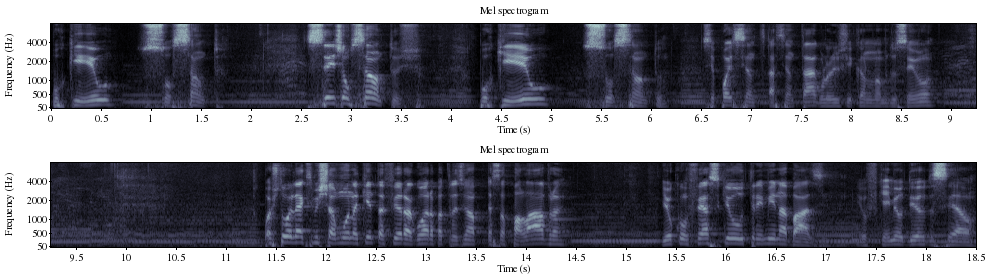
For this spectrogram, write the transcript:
porque eu sou santo. Sejam santos, porque eu sou santo. Você pode assentar glorificando o nome do Senhor? Pastor Alex me chamou na quinta-feira agora para trazer uma, essa palavra. E eu confesso que eu tremi na base. Eu fiquei, meu Deus do céu.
